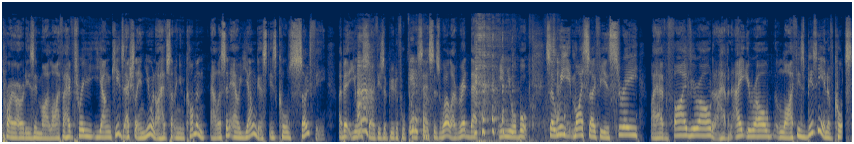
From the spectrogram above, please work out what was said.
priorities in my life. I have three young kids, actually, and you and I have something in common, Alison. Our youngest is called Sophie. I bet your ah, Sophie's a beautiful princess beautiful. as well. I read that in your book. So we, my Sophie is three. I have a five-year-old and I have an eight-year-old. Life is busy, and of course,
